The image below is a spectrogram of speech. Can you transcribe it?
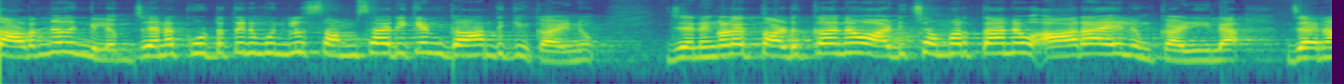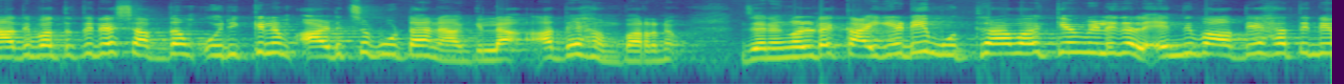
തടഞ്ഞതെങ്കിലും ജനക്കൂട്ടത്തിന് മുന്നിൽ സംസാരിക്കാൻ ഗാന്ധിക്ക് കഴിഞ്ഞു. ജനങ്ങളെ തടുക്കാനോ അടിച്ചമർത്താനോ ആരായാലും കഴിയില്ല. ജനാധിപത്യത്തിന്റെ ശബ്ദം ഒരിക്കലും അടിച്ചുപൂട്ടാനാകില്ല അദ്ദേഹം പറഞ്ഞു. ജനങ്ങളുടെ കയ്യടി മുദ്രാവാക്യം വിളികൾ എന്നിവ അദ്ദേഹത്തിന്റെ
